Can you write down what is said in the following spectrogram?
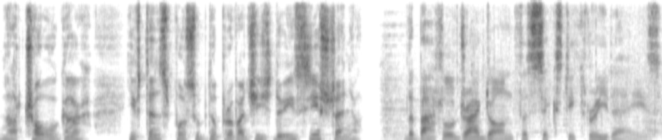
na czołgach i w ten sposób doprowadzić do ich zniszczenia. The battle dragged on for 63 days.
